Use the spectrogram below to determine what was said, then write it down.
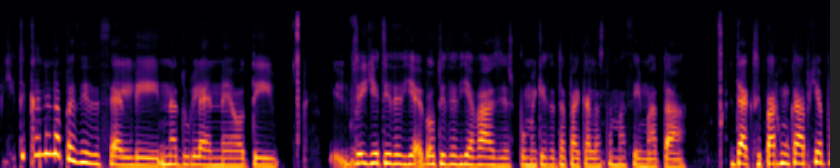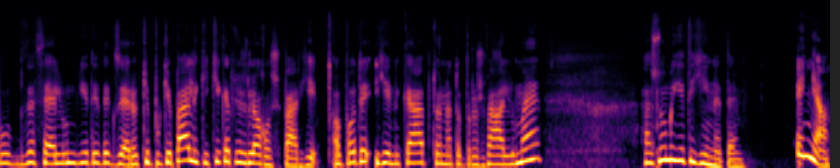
Γιατί κανένα παιδί δεν θέλει να του λένε ότι, γιατί δεν, ότι δεν διαβάζει ας πούμε και δεν τα πάει καλά στα μαθήματα. Εντάξει, υπάρχουν κάποια που δεν θέλουν γιατί δεν ξέρω και που και πάλι και εκεί κάποιος λόγος υπάρχει. Οπότε γενικά από το να το προσβάλλουμε, ας δούμε γιατί γίνεται. 9.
